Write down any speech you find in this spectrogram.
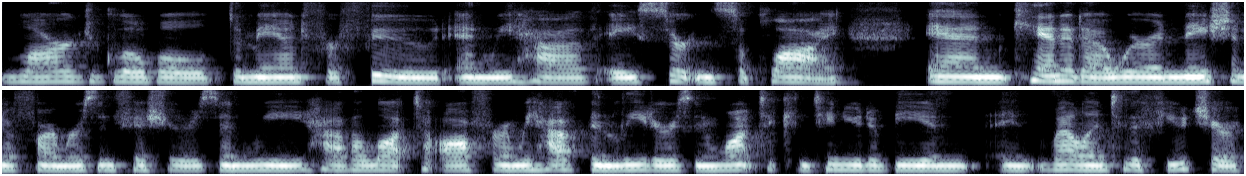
large global demand for food and we have a certain supply. And Canada, we're a nation of farmers and fishers, and we have a lot to offer, and we have been leaders and want to continue to be in, in well into the future.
